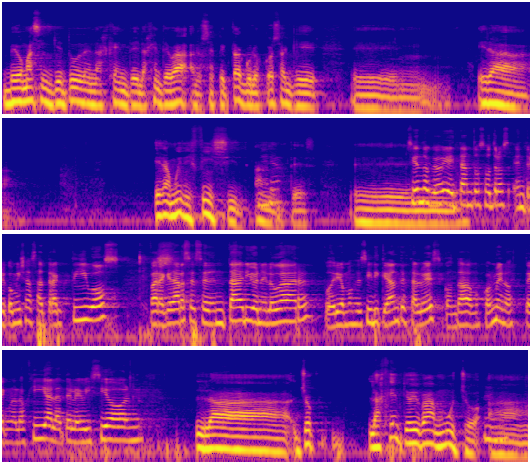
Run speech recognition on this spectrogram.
veo más inquietud en la gente, la gente va a los espectáculos, cosa que em, era, era muy difícil antes. Siendo que hoy hay tantos otros, entre comillas, atractivos para quedarse sedentario en el hogar, podríamos decir, y que antes tal vez contábamos con menos tecnología, la televisión. La, yo, la gente hoy va mucho a,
